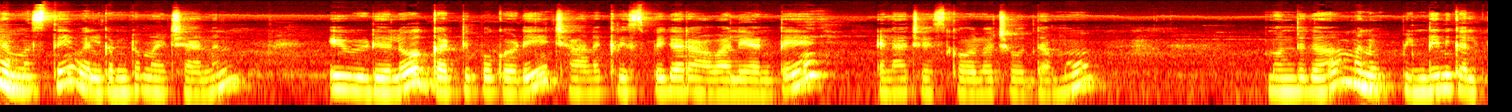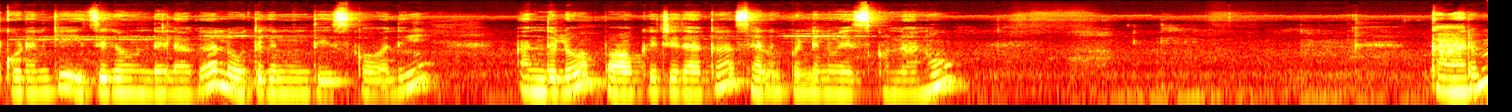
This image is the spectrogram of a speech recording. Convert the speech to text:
నమస్తే వెల్కమ్ టు మై ఛానల్. ఈ వీడియోలో గట్టి పొగడి చాలా క్రిస్పీగా రావాలి అంటే ఎలా చేసుకోవాలో చూద్దాము. ముందుగా మనం పిండిని కలుపుకోవడానికి ఈజీగా ఉండేలాగా లోతుగిన్నెని తీసుకోవాలి. అందులో పావు కేజీ దాకా శనగపిండిని వేసుకున్నాను. కారం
